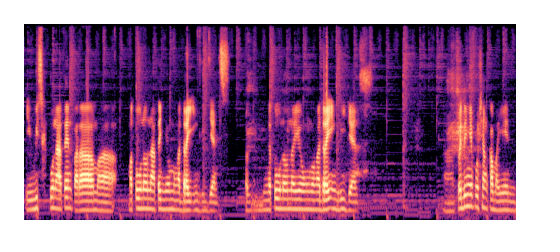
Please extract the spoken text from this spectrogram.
i-whisk po natin para ma- matunaw natin yung mga dry ingredients. Pag natunaw na yung mga dry ingredients, ah, pwede niyo po siyang kamayin.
